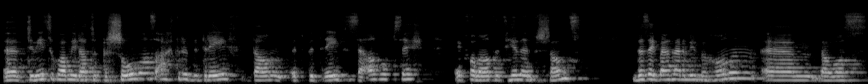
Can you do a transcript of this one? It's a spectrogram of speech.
uh, te weten kwam wie dat de persoon was achter het bedrijf, dan het bedrijf zelf op zich. Ik vond het altijd heel interessant. Dus ik ben daarmee begonnen. Um, dat was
